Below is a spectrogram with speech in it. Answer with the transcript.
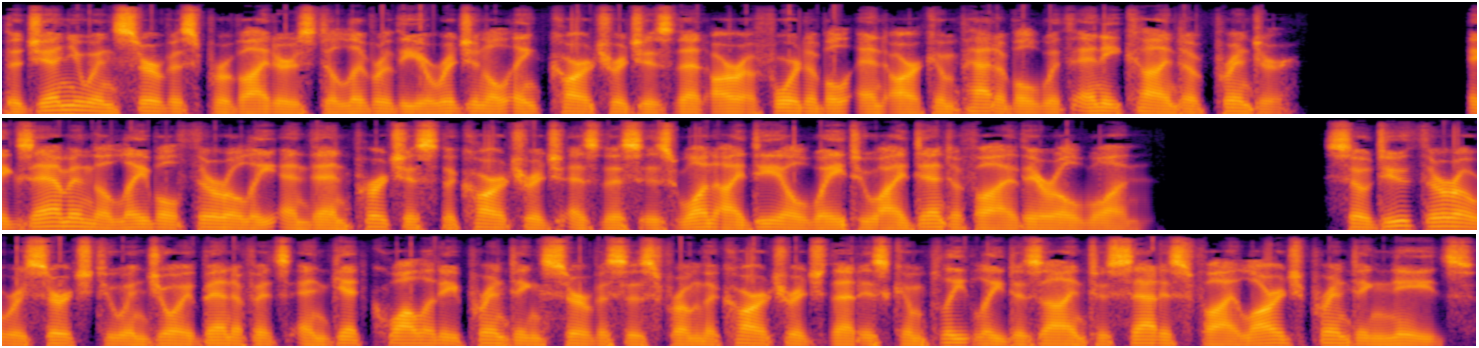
The genuine service providers deliver the original ink cartridges that are affordable and are compatible with any kind of printer. Examine the label thoroughly and then purchase the cartridge as this is one ideal way to identify the real one. So do thorough research to enjoy benefits and get quality printing services from the cartridge that is completely designed to satisfy large printing needs.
